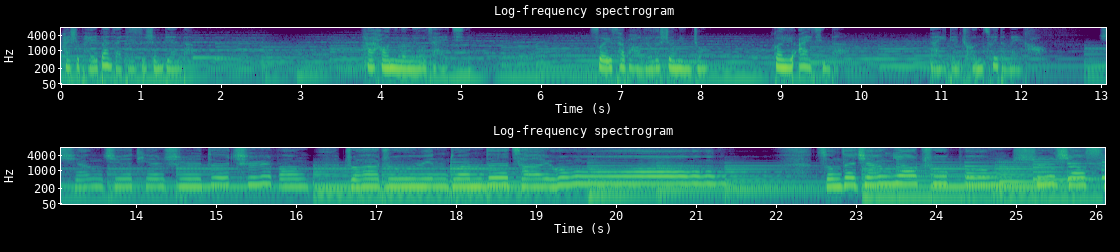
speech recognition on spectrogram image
还是陪伴在彼此身边的，还好你们没有在一起，所以才保留了生命中关于爱情的那一点纯粹的美好。像借天使的翅膀，抓住云端的彩虹，总在将要触碰时消散。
